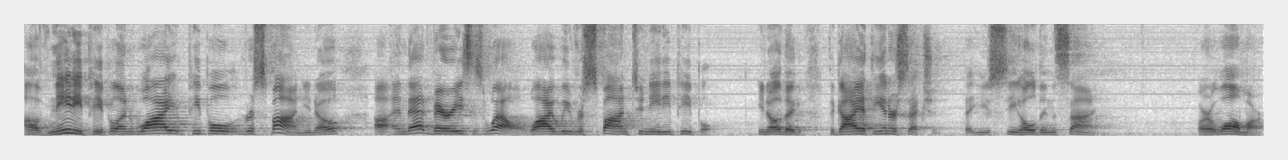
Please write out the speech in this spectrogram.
of needy people and why people respond, you know? Uh, and that varies as well, why we respond to needy people. You know, the, the guy at the intersection that you see holding the sign, or a Walmart,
